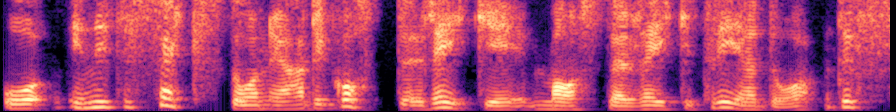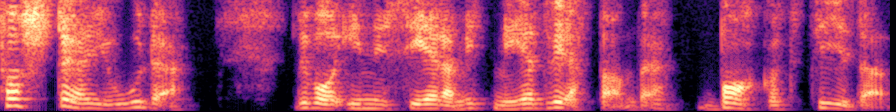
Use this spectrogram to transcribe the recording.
Och i 96 då när jag hade gått Reiki Master, Reiki 3 då, det första jag gjorde det var att initiera mitt medvetande bakåt i tiden.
